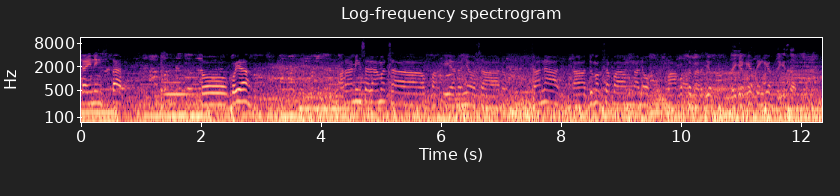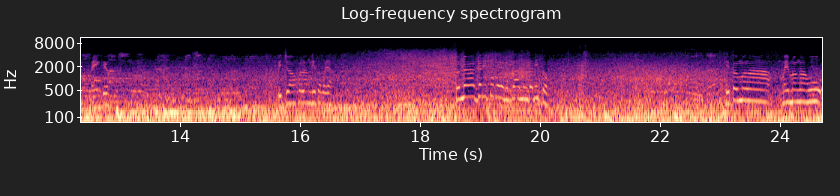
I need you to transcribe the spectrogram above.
Shining Star. So kuya, maraming salamat sa pakiano nyo sa ano. Sana ah, dumagsa pa ang ano mga customer nyo. Thank you, thank you. Thank you sir. Thank you. Videoan ko lang dito kuya. So na ganito kayo, magkano ganito? Ito mga may mga hu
